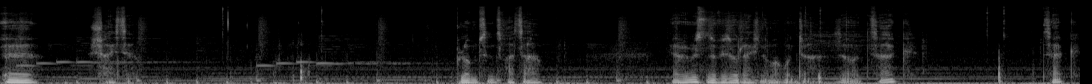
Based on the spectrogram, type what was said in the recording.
Äh, scheiße. Plumps ins Wasser. Ja, wir müssen sowieso gleich nochmal runter. So, zack. Zack.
